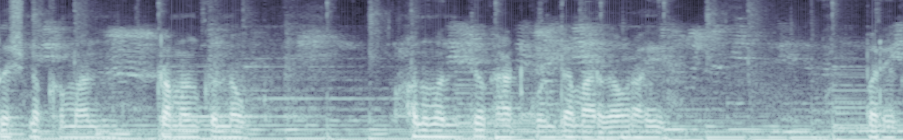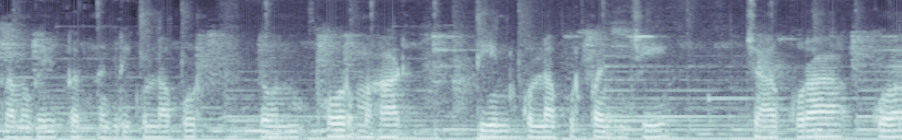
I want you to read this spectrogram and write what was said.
प्रश्न क्रमांक क्रमांक नऊ. हनुमंत घाट कोणत्या मार्गावर आहे? पर्याय क्रमांक एक रत्नागिरी कोल्हापूर. दोन भोर महाड. तीन कोल्हापूर पणजी. चार कुरा को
